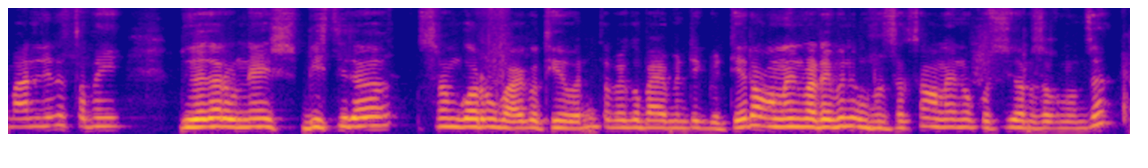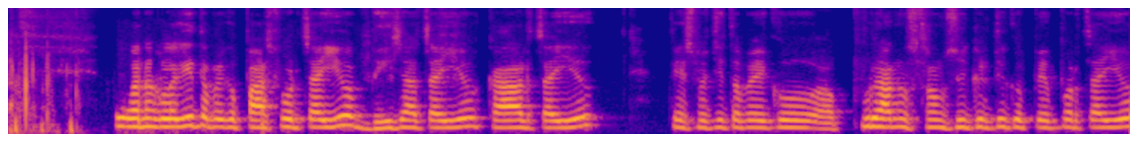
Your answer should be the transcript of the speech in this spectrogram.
मानिलिनुहोस् तपाईँ दुई हजार उन्नाइस बिसतिर श्रम गर्नुभएको थियो भने तपाईँको बायोमेट्रिक भेटिएर अनलाइनबाटै पनि हुनसक्छ। अनलाइनमा कोसिस गर्न सक्नुहुन्छ। त्यो गर्नको लागि तपाईँको पासपोर्ट चाहियो भिजा चाहियो कार्ड चाहियो। त्यसपछि तपाईँको पुरानो श्रम स्वीकृतिको पेपर चाहियो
